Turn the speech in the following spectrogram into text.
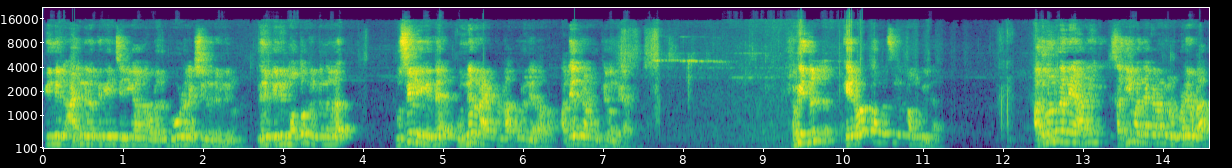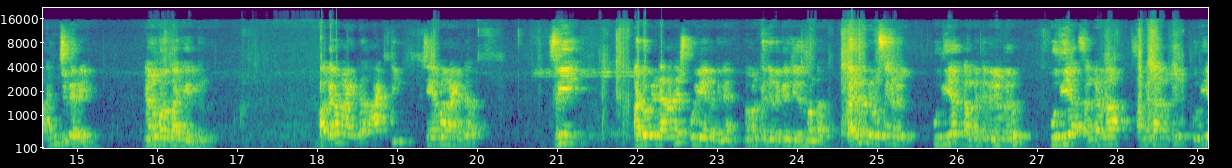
പിന്നിൽ അണിനിരത്തുകയും ചെയ്യുക എന്നുള്ള ഒരു ഗൂഢ ലക്ഷ്യം ഇതിന് ഇതിന് പിന്നിൽ മൊത്തം നിൽക്കുന്നത് മുസ്ലിം ലീഗിന്റെ ഉന്നതനായിട്ടുള്ള ഒരു നേതാവാണ്. അദ്ദേഹത്തിനാണ് മുഖ്യമന്ത്രിയാണ് അപ്പൊ ഇതിൽ കേരള കോൺഗ്രസിന് പങ്കുമില്ല. അതുകൊണ്ട് തന്നെയാണ് സജീവ് മഞ്ഞക്കടമ്പിൽ ഉൾപ്പെടെയുള്ള അഞ്ചു പേരെയും ഞങ്ങൾ പുറത്താക്കിയിരിക്കുന്നത്. പകരമായിട്ട് ആക്ടിംഗ് ചെയർമാനായിട്ട് ശ്രീ അഡ്വക്കേറ്റ് രാജേഷ് പുലിയനത്തിനെ നമ്മൾ തിരഞ്ഞെടുക്കുകയും ചെയ്തിട്ടുണ്ട്. വരുന്ന ദിവസങ്ങളിൽ പുതിയ കമ്മിറ്റി നിലവിൽ വരും പുതിയ സംഘടനാ സംവിധാനത്തിൽ പുതിയ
